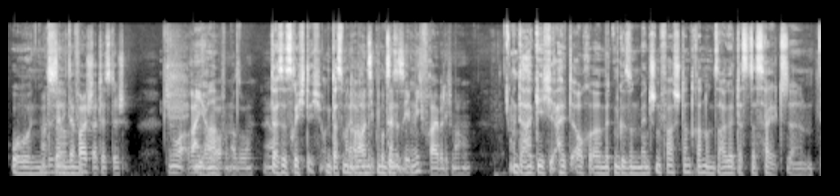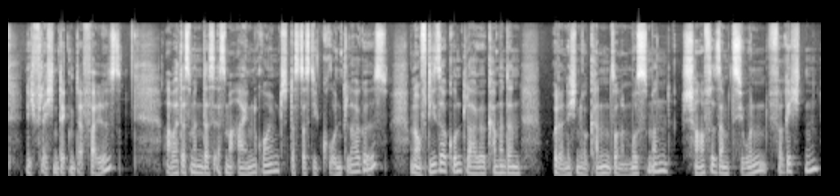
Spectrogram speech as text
Und, das ist ja nicht der ähm, Fall statistisch. Nur reingeworfen. Ja, also, ja. Das ist richtig. Und dass man 90 Prozent es eben nicht freiwillig machen. Und da gehe ich halt auch äh, mit einem gesunden Menschenverstand dran und sage, dass das halt äh, nicht flächendeckend der Fall ist. Aber dass man das erstmal einräumt, dass das die Grundlage ist. Und auf dieser Grundlage kann man dann, oder nicht nur kann, sondern muss man scharfe Sanktionen verrichten,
